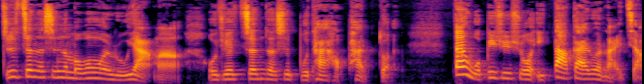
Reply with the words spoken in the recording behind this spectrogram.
就是真的是那么温文儒雅吗？我觉得真的是不太好判断。但我必须说，以大概论来讲，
